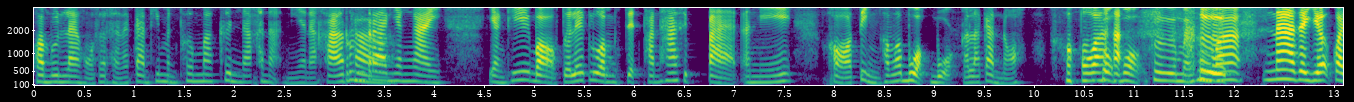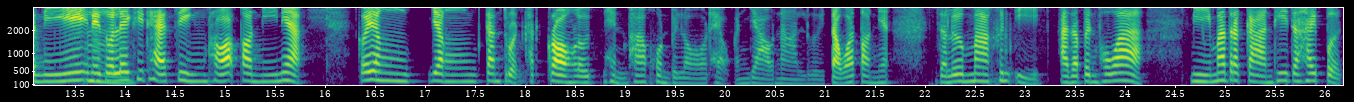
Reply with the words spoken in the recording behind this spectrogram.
ความรุนแรงของสถานการณ์ที่มันเพิ่มมากขึ้นณขณะนี้นะคะ รุนแรงยังไง อย่างที่บอกตัวเลขรวม 7,058 อันนี้ขอติ่งคำว่าบวกบวกกันแล้วกันเนาะว่าบวกบวกคือหมายถึงว่าน่าจะเยอะกว่านี้ในตัวเลขที่แท้จริง เพราะตอนนี้เนี่ย ก็ยังยังการตรวจคัดกรองเราเห็นภาพคนไปรอแถวกันยาวนานเลย แต่ว่าตอนนี้จะเริ่มมากขึ้นอีก อาจจะเป็นเพราะว่ามีมาตรการที่จะให้เปิด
